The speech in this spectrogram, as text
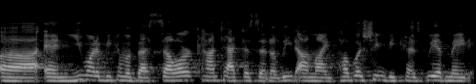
uh, and you want to become a bestseller, contact us at Elite Online Publishing because we have made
